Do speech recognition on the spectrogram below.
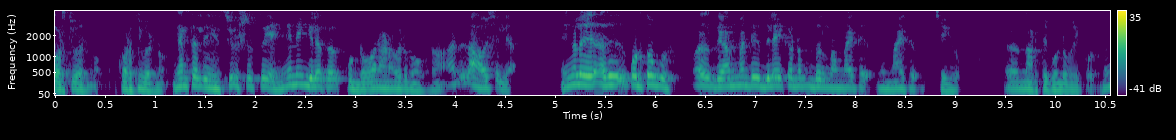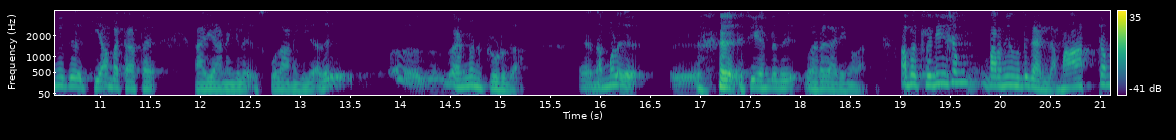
കുറച്ച് വരുന്നു കുറഞ്ഞു വരുന്നു. ഇങ്ങനത്തെ ഇൻസ്റ്റിറ്റ്യൂഷൻസ് എങ്ങനെയെങ്കിലുമൊക്കെ കൊണ്ടുപോകാനാണ് അവർ നോക്കുന്നത്. അതിൽ ആവശ്യമില്ല. നിങ്ങൾ അത് കൊടുത്തു നോക്കൂ. ഗവൺമെന്റ് ഇതിലേക്കൊണ്ട് ഇത് നന്നായിട്ട് നന്നായിട്ട് ചെയ്തു നടത്തിക്കൊണ്ട് പോയിക്കോളൂ. നിങ്ങൾക്ക് ചെയ്യാൻ പറ്റാത്ത കാര്യമാണെങ്കിൽ സ്കൂളാണെങ്കിൽ അത് ഗവൺമെന്റ് ഇട്ട് കൊടുക്കുക. നമ്മൾ ചെയ്യേണ്ടത് വേറെ കാര്യങ്ങളാണ്. അപ്പോൾ ട്രഡീഷൻ പറഞ്ഞു തന്നിട്ട് കാര്യമില്ല. മാറ്റം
